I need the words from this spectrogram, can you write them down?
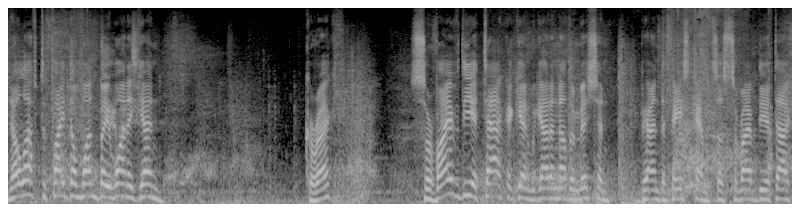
Now I'll have to fight them one by one again. Correct? Survive the attack again. We got another mission behind the face cam. Says survive the attack.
